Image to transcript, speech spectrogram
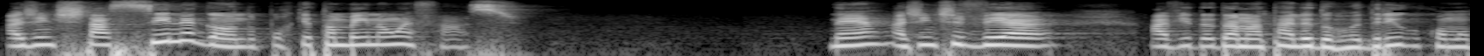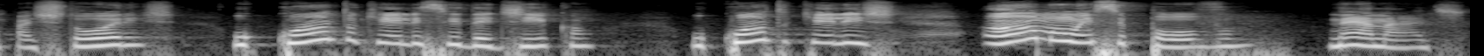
a gente está se negando, porque também não é fácil. Né? A gente vê a, vida da Natália e do Rodrigo como pastores, o quanto que eles se dedicam, o quanto que eles amam esse povo, né, Nath?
